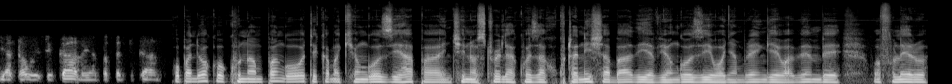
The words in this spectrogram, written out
yatawezekana, yatapatikana. Kwa upande wako, kuna mpango wowote kama kiongozi hapa nchini Australia kuweza kukutanisha baadhi ya viongozi wa Nyamrenge, Wabembe, Wafulero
